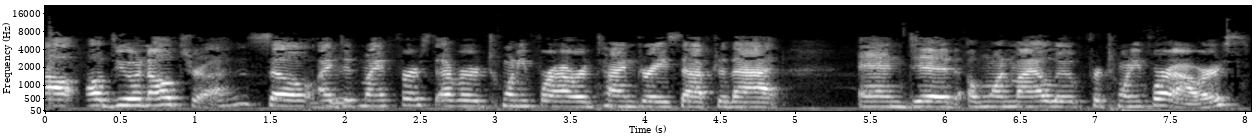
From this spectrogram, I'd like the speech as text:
I'll, I'll do an ultra. So mm-hmm. I did my first ever 24 hour timed race after that and did a one mile loop for 24 hours.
